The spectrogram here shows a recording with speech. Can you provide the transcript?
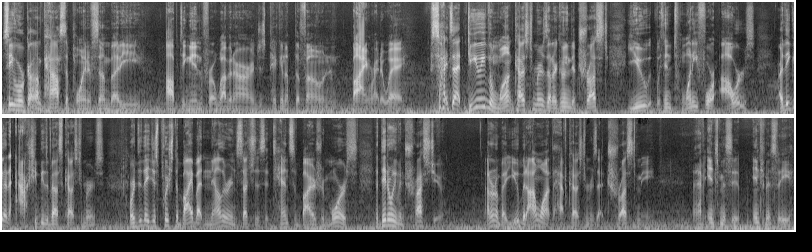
See, we're gone past the point of somebody opting in for a webinar and just picking up the phone and buying right away. Besides that, do you even want customers that are going to trust you within 24 hours? Are they going to actually be the best customers? Or did they just push the buy button? Now they're in such this intensive buyer's remorse that they don't even trust you. I don't know about you, but I want to have customers that trust me, that have intimacy, intimacy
